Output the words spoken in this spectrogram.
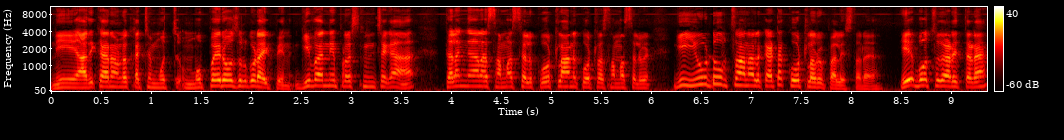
నీ అధికారంలోకి వచ్చే ముచ్చ- ముప్పై రోజులు కూడా అయిపోయింది. ఇవన్నీ ప్రశ్నించగా తెలంగాణ సమస్యలు కోట్లాను కోట్ల సమస్యలు. ఈ యూట్యూబ్ ఛానల్ కట్ట కోట్ల రూపాయలు ఇస్తాడా? ఏ బొచ్చుగాడు ఇస్తాడా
